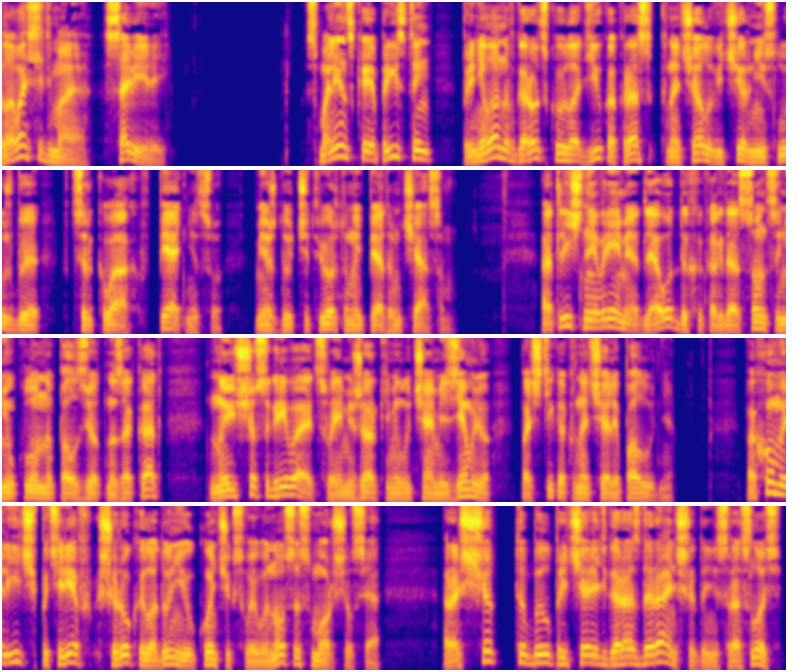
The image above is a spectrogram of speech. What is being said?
Глава 7. Савелий. Смоленская пристань приняла новгородскую ладью как раз к началу вечерней службы в церквах в пятницу между четвертым и пятым часом. Отличное время для отдыха, когда солнце неуклонно ползет на закат, но еще согревает своими жаркими лучами землю, почти как в начале полудня. Пахом Ильич, потерев широкой ладонью кончик своего носа, сморщился. Расчет-то был причалить гораздо раньше, да не срослось.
